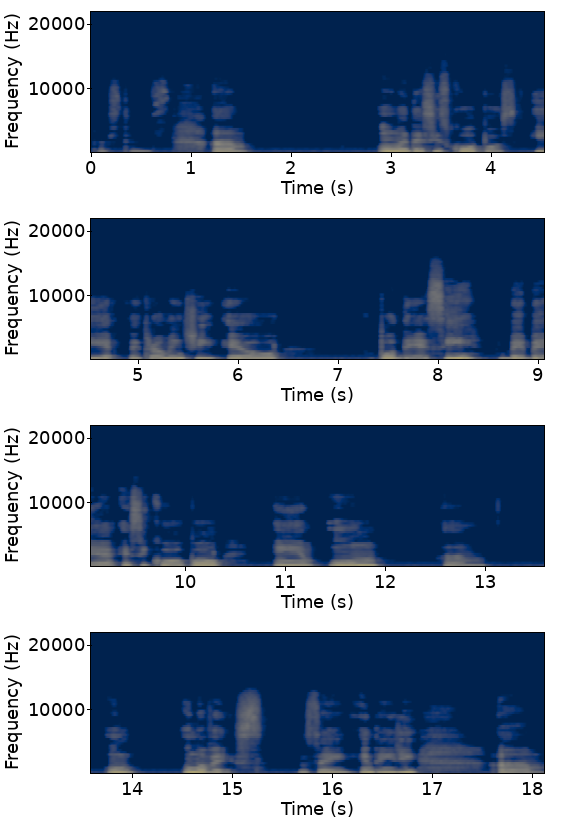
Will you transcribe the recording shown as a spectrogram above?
past tense, um, uma desses copos e literalmente eu pudesse beber esse copo em um, um, um uma vez. Você entende? Um,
